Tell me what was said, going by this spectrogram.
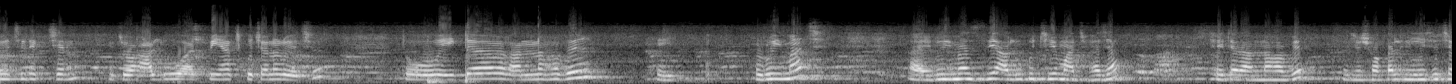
রয়েছে দেখছেন যে আলু আর পেঁয়াজ কুচানো রয়েছে। তো এইটা রান্না হবে এই রুই মাছ। আর রুই মাছ দিয়ে আলু কুচিয়ে মাছ ভাজা, সেটা রান্না হবে। যে সকালে নিয়ে এসেছে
